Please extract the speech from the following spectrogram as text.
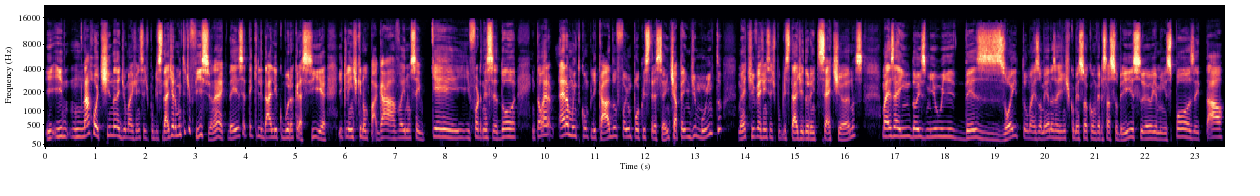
E, e, na rotina de uma agência de publicidade era muito difícil, né? Daí você tem que lidar ali com burocracia e cliente que não pagava e não sei o que, e fornecedor. Então era, era muito complicado, foi um pouco estressante, aprendi muito, né? Tive agência de publicidade durante sete anos, mas aí em 2018, mais ou menos, a gente começou a conversar sobre isso, eu e a minha esposa e tal,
